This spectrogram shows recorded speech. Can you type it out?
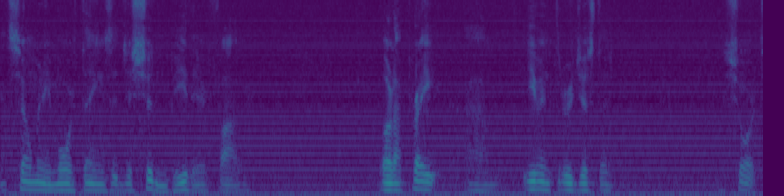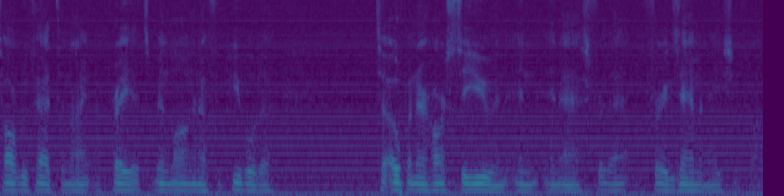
and so many more things that just shouldn't be there, Father. Lord, I pray, um, even through just a short talk we've had tonight, I pray it's been long enough for people to to open their hearts to you and, and, and ask for that, for examination, Father.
